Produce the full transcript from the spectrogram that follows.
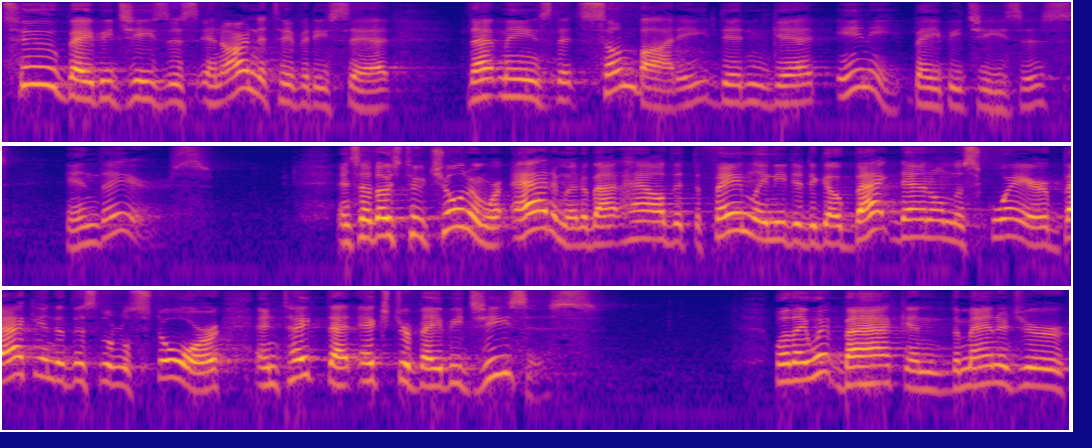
two baby Jesus in our nativity set, that means that somebody didn't get any baby Jesus in theirs. And so those two children were adamant about how that the family needed to go back down on the square, back into this little store, and take that extra baby Jesus. Well, they went back, and the manager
